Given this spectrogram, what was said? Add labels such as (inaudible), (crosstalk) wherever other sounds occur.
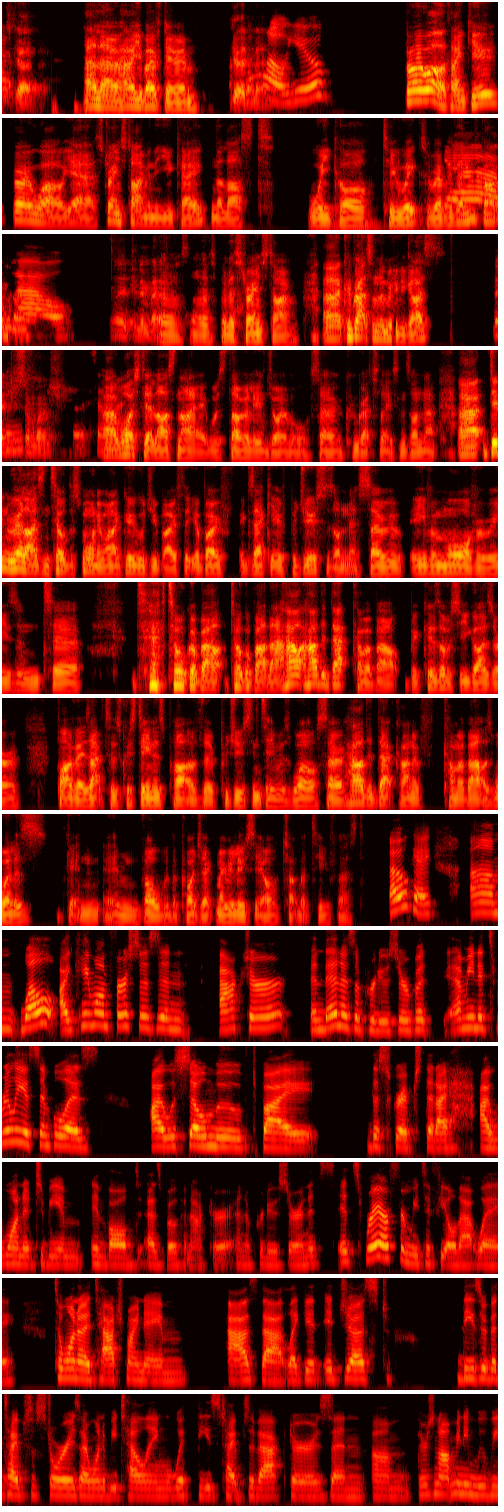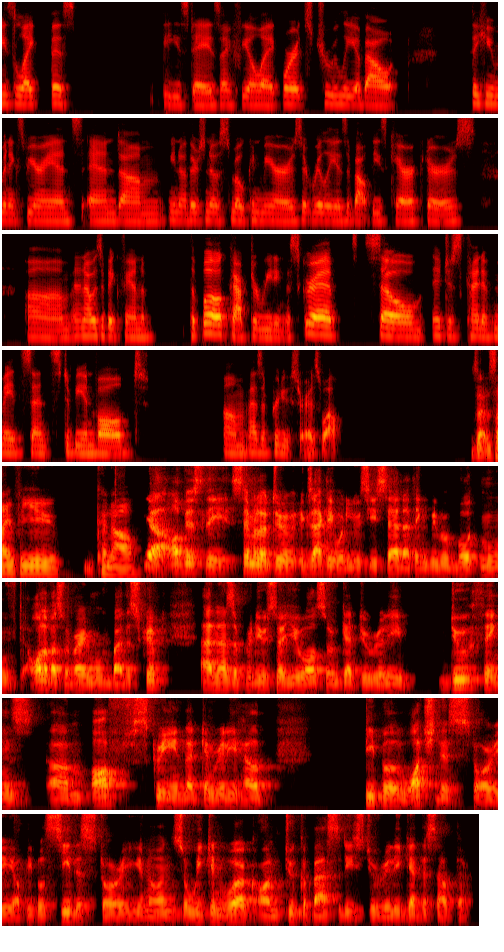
It's good. Hello, how are you both doing? Good, man. Hello, you. Very well, thank you. Very well. Yeah, strange time in the UK in the last week or two weeks with everything. Yeah, but, you wow. I can imagine. uh, so it's been a strange time. Uh, congrats on the movie, guys. Thank you so much. you so Uh, much. watched it last night. It was thoroughly enjoyable. So congratulations on that. Uh, didn't realize until this morning when I googled you both that you're both executive producers on this. So even more of a reason to, (laughs) to talk about talk about that. How how did that come about? Because obviously you guys are part of it as actors. Christina's part of the producing team as well. So how did that kind of come about as well as getting involved with the project? Maybe Lucy, I'll chuck that to you first. Okay. Um, well, I came on first as an actor and then as a producer, but I mean, it's really as simple as I was so moved by the script that I I wanted to be in, involved as both an actor and a producer, and it's it's rare for me to feel that way, to want to attach my name as that. Like it it just these are the types of stories I want to be telling with these types of actors, and um, there's not many movies like this these days. I feel like where it's truly about the human experience and um, you know there's no smoke and mirrors it really is about these characters um, and i was a big fan of the book after reading the script so it just kind of made sense to be involved um, as a producer as well Is that the same for you, Kunal Yeah, obviously, similar to exactly what Lucy said. I think we were both moved. All of us were very moved by the script, and as a producer, you also get to really do things um, off screen that can really help people watch this story or people see this story. You know, and so we can work on two capacities to really get this out there.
